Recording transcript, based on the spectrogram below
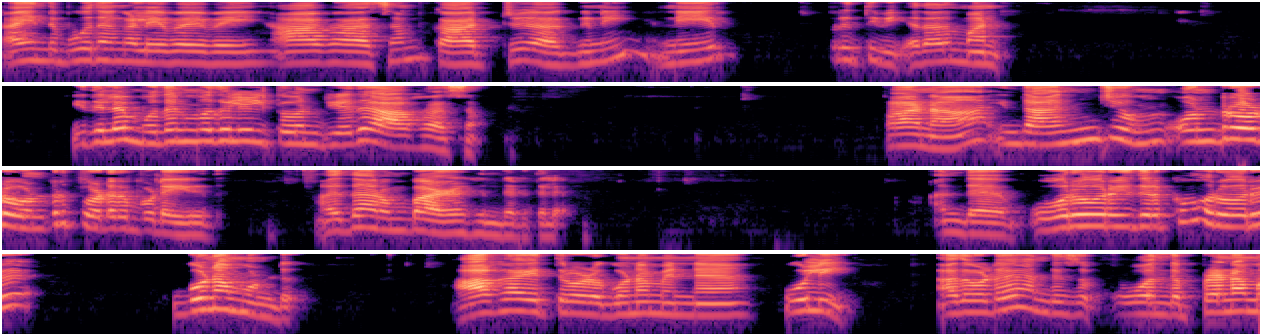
ஐந்து பூதங்கள் எவை எவை? ஆகாசம் காற்று அக்னி நீர் பிருத்திவி அதாவது மண். இதில் முதன் முதலில் தோன்றியது ஆகாசம். ஆனால் இந்த அஞ்சும் ஒன்றோடு ஒன்று தொடர்புடையது. அதுதான் ரொம்ப அழகு இந்த இடத்துல. அந்த ஒரு ஒரு இதற்கும் ஒரு ஒரு குணம் உண்டு. ஆகாயத்தோட குணம் என்ன? ஒலி. அதோட அந்த அந்த பிரணவ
